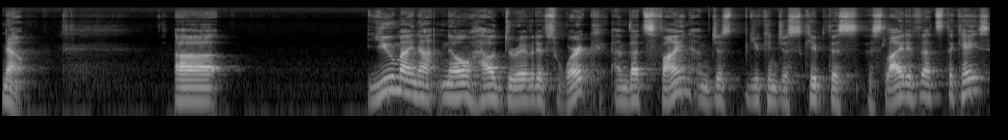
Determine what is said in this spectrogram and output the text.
Now, uh, you might not know how derivatives work, and that's fine. I'm just you can just skip this, this slide if that's the case.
